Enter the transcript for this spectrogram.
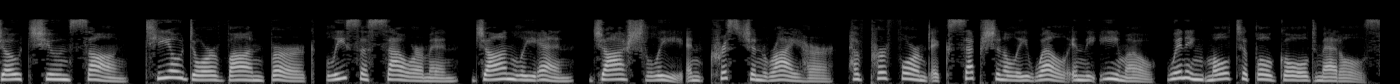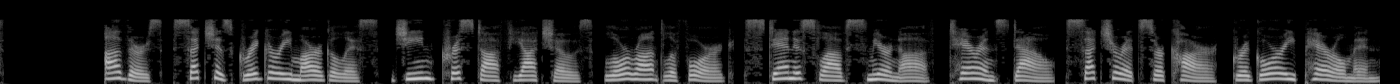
Zhuo Qun Song, Teodor von Burg, Lisa Sauermann, John Lien, Josh Lee and Christian Reiher, have performed exceptionally well in the IMO, winning multiple gold medals. Others, such as Grigory Margulis, Jean-Christophe Yoccoz, Laurent Lafforgue, Stanislav Smirnov, Terence Tao, Sucharit Sarkar, Grigory Perelman,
